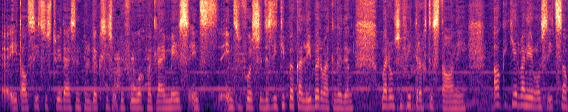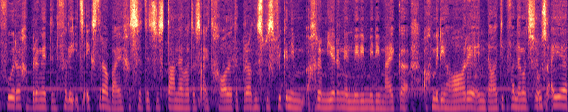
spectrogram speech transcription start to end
het al iets soos 2000 produksies op die verhoog met lei mes en ensovoorts. So dis die tipe kaliber wat hulle ding, maar ons hoef nie terug te staan nie. Elke keer wanneer ons iets na vore gebring het en vir hulle iets ekstra bygesit het, so stande wat ons uitgehaal het. Ek praat spesifiek in die grimering en met die met die make, ag met die hare en daai tipe van ding wat so ons eie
